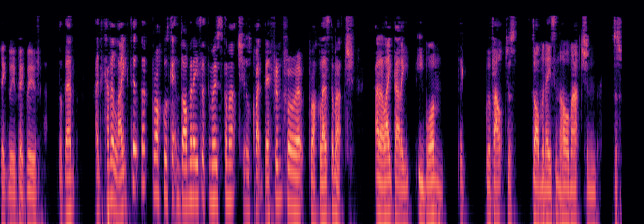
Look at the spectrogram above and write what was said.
big move, big move. But then, I kind of liked it that Brock was getting dominated for most of the match. It was quite different for a Brock Lesnar match. And I like that he, he won, like, without just dominating the whole match and just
